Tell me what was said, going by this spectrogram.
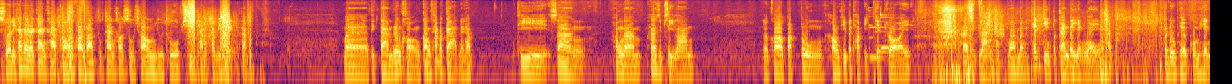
สวัสดีครับรายการครับ ขอต้อนรับทุกท่านเข้าสู่ช่อง YouTube ชีทำคำวิเศษนะครับ มาติดตามเรื่องของกองทัพอากาศนะครับ ที่สร้างห้องน้ำ54 ล้าน แล้วก็ปรับปรุงห้องที่ประทับอีก 750 ล้านครับ ว่ามันเท็จจริงประการใดอยังไงนะครับมาดูเพจผมเห็น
